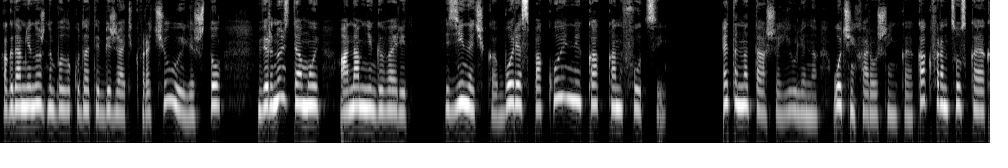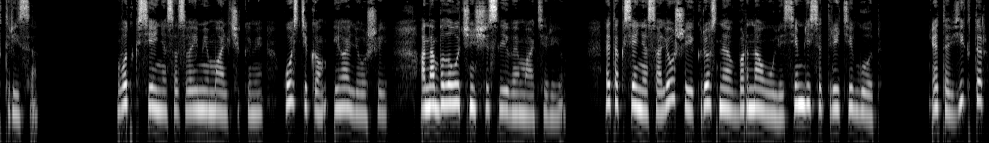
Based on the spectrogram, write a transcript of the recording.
когда мне нужно было куда-то бежать к врачу или что. Вернусь домой, а она мне говорит, «Зиночка, Боря спокойный, как Конфуций». Это Наташа Юлина, очень хорошенькая, как французская актриса. Вот Ксения со своими мальчиками, Костиком и Алешей. Она была очень счастливой матерью. Это Ксения с Алешей и крестная в Барнауле, 73-й год. Это Виктор,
